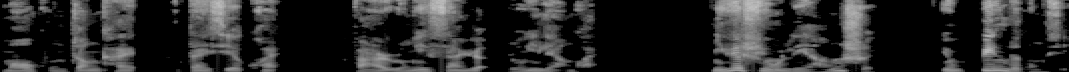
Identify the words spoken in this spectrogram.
毛孔张开，代谢快，反而容易散热，容易凉快。你越是用凉水，用冰的东西，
